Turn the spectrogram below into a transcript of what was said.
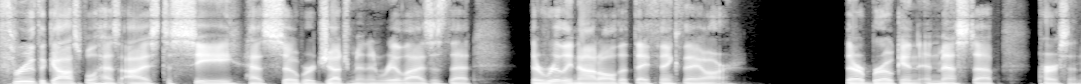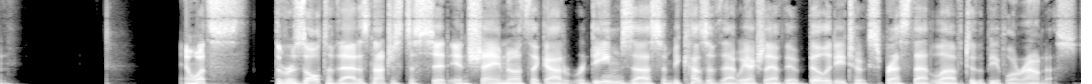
through the gospel, has eyes to see, has sober judgment, and realizes that they're really not all that they think they are. They're a broken and messed up person. And what's the result of that is not just to sit in shame. No, it's that God redeems us. And because of that, we actually have the ability to express that love to the people around us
